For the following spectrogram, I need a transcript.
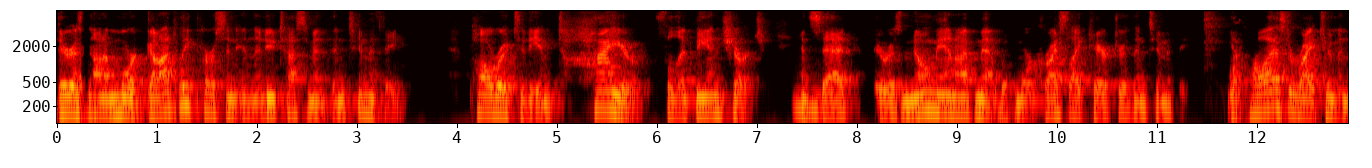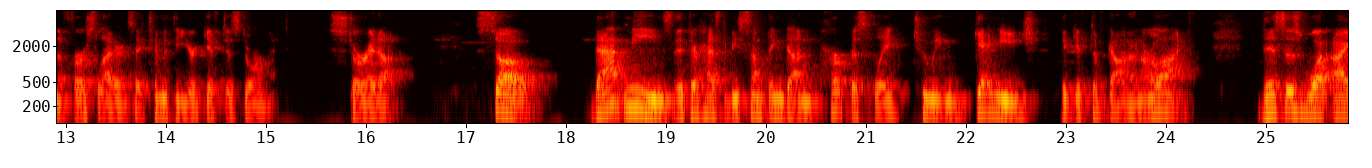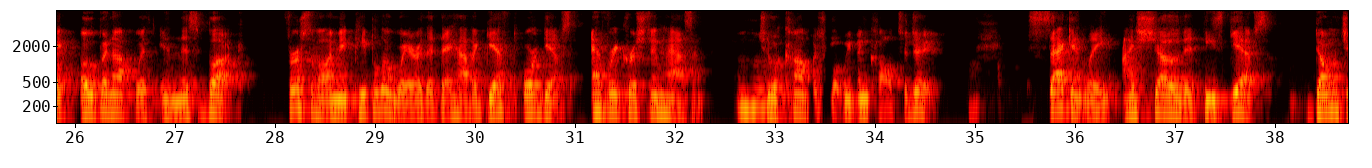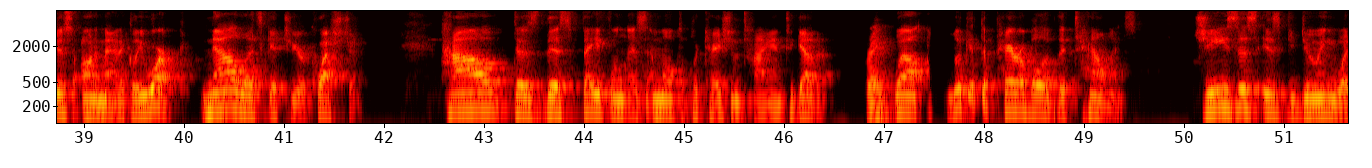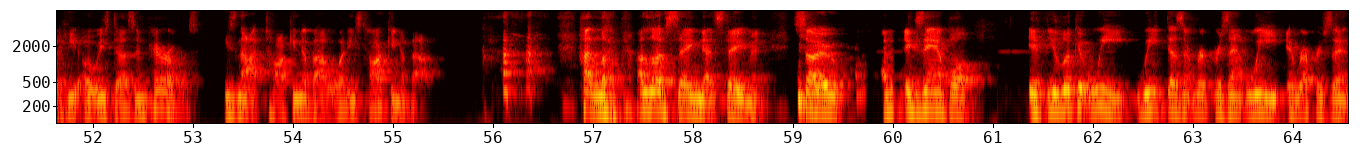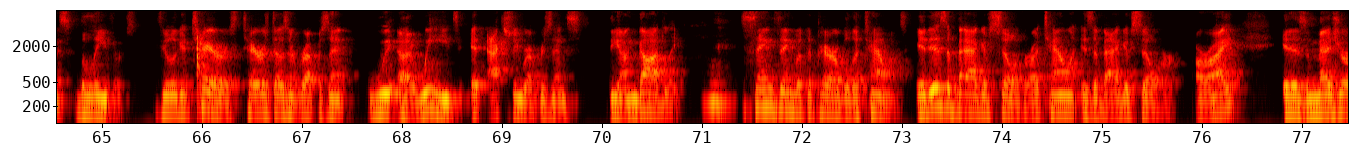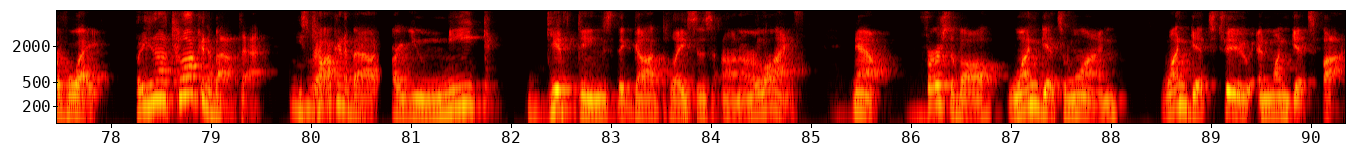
There is not a more godly person in the New Testament than Timothy. Paul wrote to the entire Philippian church and mm-hmm. said, There is no man I've met with more Christ like character than Timothy. Yet Paul has to write to him in the first letter and say, Timothy, your gift is dormant. Stir it up. So that means that there has to be something done purposefully to engage the gift of God in our life. This is what I open up with in this book. First of all, I make people aware that they have a gift or gifts. Every Christian has them mm-hmm. to accomplish what we've been called to do. Secondly, I show that these gifts don't just automatically work. Now let's get to your question. How does this faithfulness and multiplication tie in together? Right. Well, look at the parable of the talents. Jesus is doing what he always does in parables. He's not talking about what he's talking about. I love I love saying that statement. So, an example, if you look at wheat, wheat doesn't represent wheat, it represents believers. If you look at tares, tares doesn't represent we, uh, weeds, it actually represents the ungodly. Same thing with the parable of the talents. It is a bag of silver. A talent is a bag of silver, all right? It is a measure of weight. But he's not talking about that. He's right. talking about our unique giftings that God places on our life. Now, first of all, one gets one, one gets two, and one gets five.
